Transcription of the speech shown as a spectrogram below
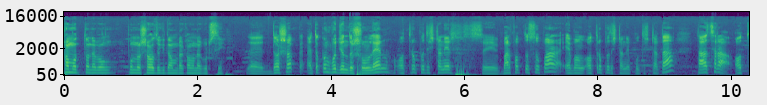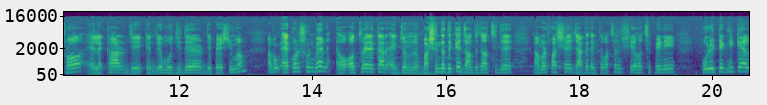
সমর্থন এবং পূর্ণ সহযোগিতা আমরা কামনা করছি। দর্শক, এতক্ষণ পর্যন্ত শুনলেন অত্র প্রতিষ্ঠানের ভারপ্রাপ্ত সুপার এবং অত্র প্রতিষ্ঠানের প্রতিষ্ঠাতা, তাছাড়া অত্র এলাকার যে কেন্দ্রীয় মসজিদের যে পেশ ইমাম এবং এখন শুনবেন অত্র এলাকার একজন বাসিন্দা থেকে জানতে চাচ্ছি যে, আমার পাশে যাকে দেখতে পাচ্ছেন, সে হচ্ছে পেনি পলিটেকনিক্যাল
